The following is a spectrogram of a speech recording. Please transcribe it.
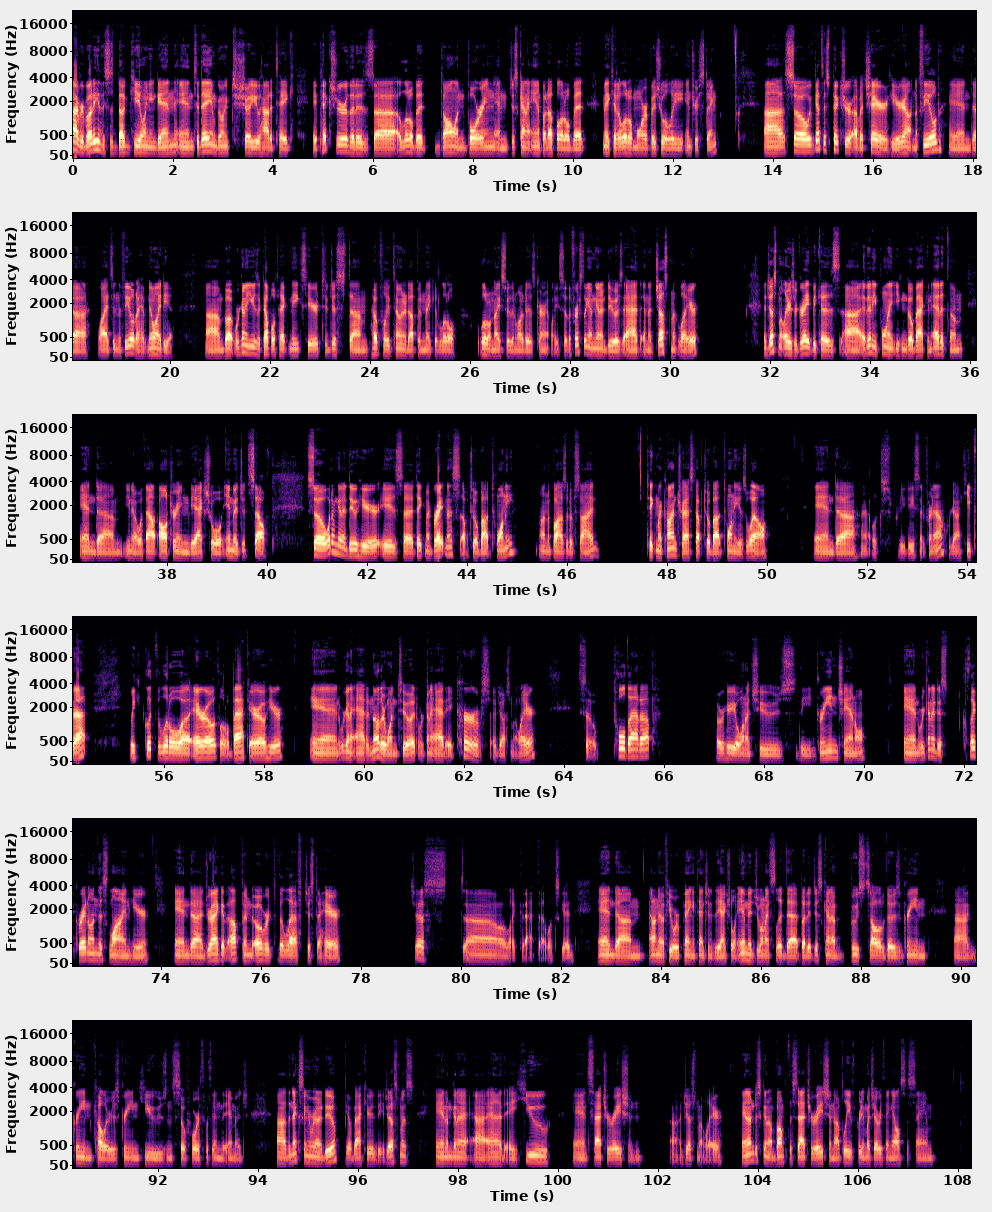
Hi everybody, this is Doug Keeling again, and today I'm going to show you how to take a picture that is uh, a little bit dull and boring and just kind of amp it up a little bit, make it a little more visually interesting. Uh, so we've got this picture of a chair here out in the field, and uh, why it's in the field I have no idea. Um, but we're going to use a couple techniques here to just um, hopefully tone it up and make it a little a little nicer than what it is currently. So the first thing I'm going to do is add an adjustment layer. Adjustment layers are great because uh, at any point you can go back and edit them and um, you know without altering the actual image itself. So what I'm going to do here is uh, take my brightness up to about 20 on the positive side, take my contrast up to about 20 as well, and uh, that looks pretty decent for now. We're going to keep that we can click the little uh, arrow, the little back arrow here, and we're going to add another one to it. We're going to add a curves adjustment layer. So pull that up. Over here you'll want to choose the green channel, and we're going to just click right on this line here and uh, drag it up and over to the left just a hair. Just uh, like that. That looks good. And um, I don't know if you were paying attention to the actual image when I slid that, but it just kind of boosts all of those green, uh, green colors, green hues, and so forth within the image. Uh, the next thing we're going to do, go back here to the adjustments, and I'm going to uh, add a hue and saturation uh, adjustment layer. And I'm just going to bump the saturation up, leave pretty much everything else the same.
